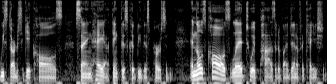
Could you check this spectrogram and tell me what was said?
we started to get calls saying, "Hey, I think this could be this person," and those calls led to a positive identification.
